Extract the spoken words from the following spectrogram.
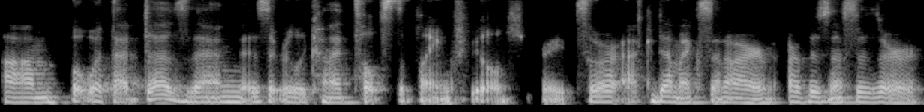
Um, but what that does then is it really kind of tilts the playing field, right? So our academics and our our businesses are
